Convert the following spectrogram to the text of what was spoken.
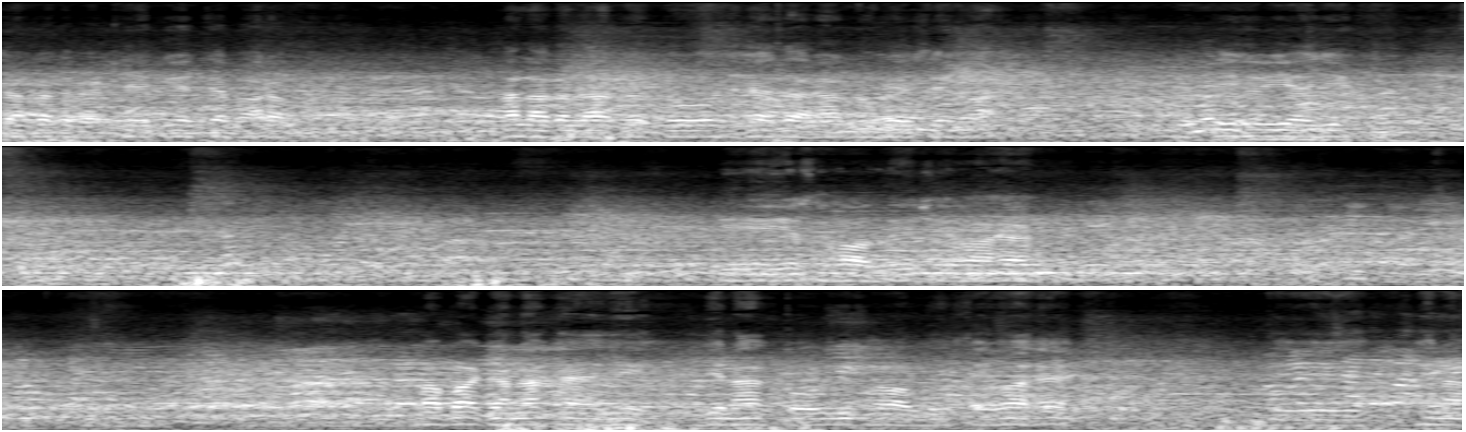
ਸੰਗਤ ਬੈਠੇਗੀ ਤੇ ਬਾਹਰੋਂ। ਅਲੱਗ ਅਲੱਗ ਦੋ ਜਥੇਦਾਰਾਂ ਨੂੰ ਇਹ ਸੇਵਾ ਦਿੱਤੀ ਹੋਈ ਹੈ ਜੀ। ਇਹ ਇਸ ਹਾਲ ਦੀ ਸੇਵਾ ਹੈ ਬਾਬਾ ਜਨਕ ਹੈ ਜੀ ਜਿਨ੍ਹਾਂ ਕੋਲ ਵੀ ਹਾਲ ਦੀ ਸੇਵਾ ਹੈ ਤੇ ਇਹਨਾਂ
